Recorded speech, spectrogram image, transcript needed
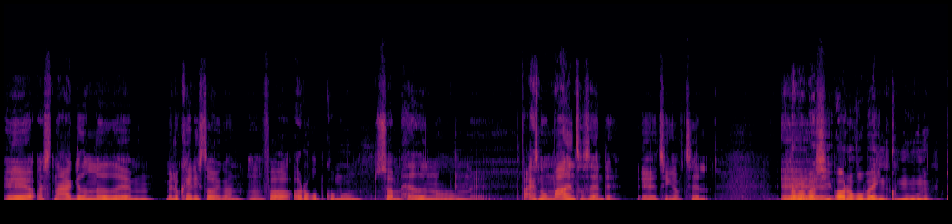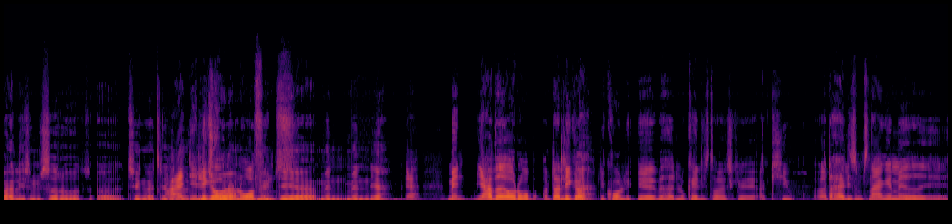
øh, og snakket med, øh, med lokalhistorikeren Mm. for Otterup Kommune, som havde nogle, øh, faktisk nogle meget interessante øh, ting at fortælle. Der må man bare sige, at Otterup er ikke en kommune. Bare ligesom sidder derude og tænker, at det Nej, det vi ligger tror, under Men, Nordfyns. det er, men, men ja, Men jeg har været i Otterup, og der ligger Ja. ja. lokal, øh, hvad hedder det, lokalhistoriske arkiv. Og der har jeg ligesom snakket med øh,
